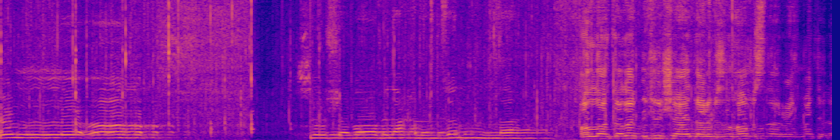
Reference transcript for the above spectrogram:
كل عام شباب الأحلام زمة Allah Teala bütün şehitlerimizin hamısına rahmet eylesin.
